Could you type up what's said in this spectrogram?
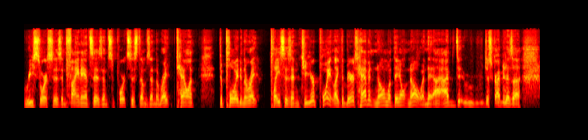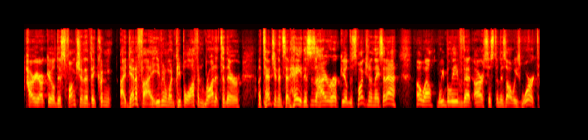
resources and finances and support systems and the right talent deployed in the right places. And to your point, like the Bears haven't known what they don't know. And they, I, have d- described it as a hierarchical dysfunction that they couldn't identify, even when people often brought it to their attention and said, Hey, this is a hierarchical dysfunction. And they said, Ah, oh, well, we believe that our system has always worked.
